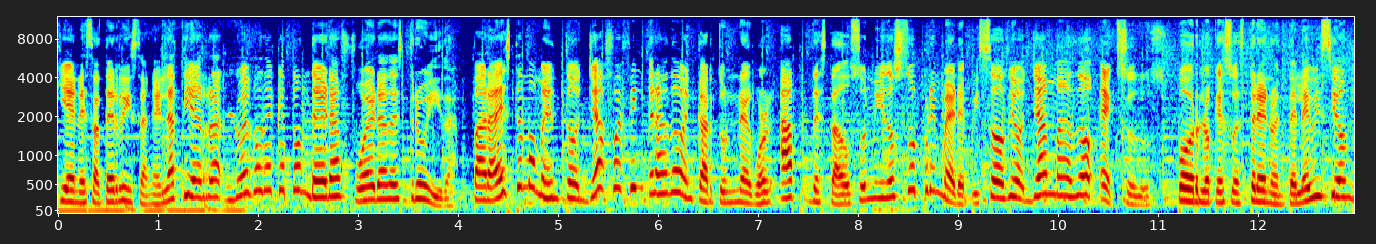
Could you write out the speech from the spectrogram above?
quienes aterrizan en la Tierra luego de que Tondera fuera destruida. Para este momento ya fue filtrado en Cartoon Network App de Estados Unidos su primer episodio llamado Exodus, por lo que su estreno en televisión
